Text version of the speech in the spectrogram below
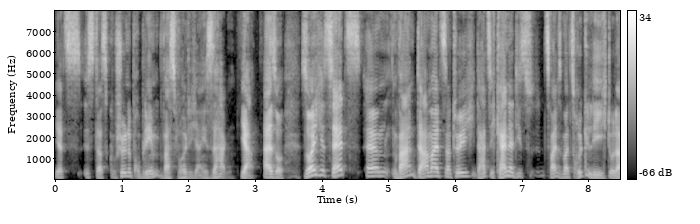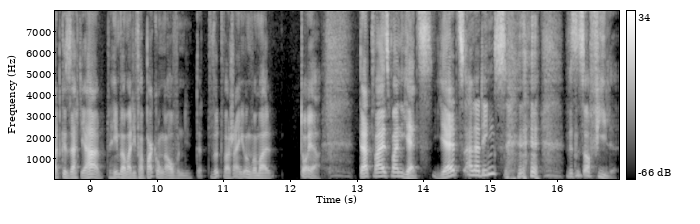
Jetzt ist das schöne Problem, was wollte ich eigentlich sagen? Ja, also solche Sets ähm, waren damals natürlich, da hat sich keiner dies zweites Mal zurückgelegt oder hat gesagt, ja, heben wir mal die Verpackung auf und das wird wahrscheinlich irgendwann mal teuer. Das weiß man jetzt. Jetzt allerdings wissen es auch viele.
